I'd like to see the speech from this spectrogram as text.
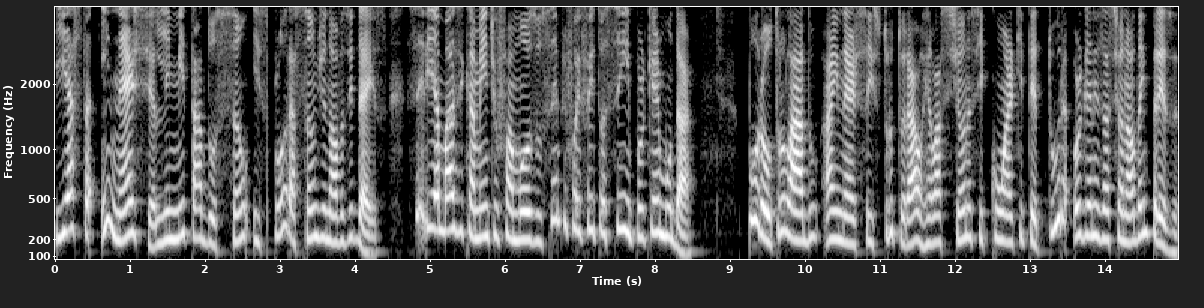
E esta inércia limita a adoção e exploração de novas ideias. Seria basicamente o famoso sempre foi feito assim, por que mudar? Por outro lado, a inércia estrutural relaciona-se com a arquitetura organizacional da empresa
